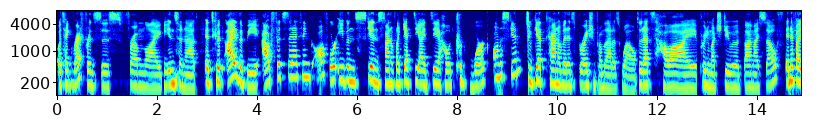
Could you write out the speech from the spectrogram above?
or take references from like the internet. It could either be outfits that I think of or even skins, kind of like get the idea how it could work on a skin to get kind of an inspiration from that as well. So that's how I pretty much do it by myself. And if I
